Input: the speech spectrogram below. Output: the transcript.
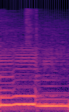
Mm-hmm.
